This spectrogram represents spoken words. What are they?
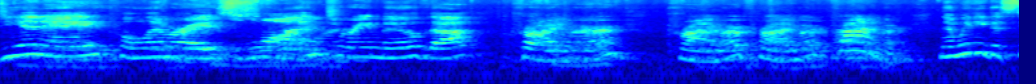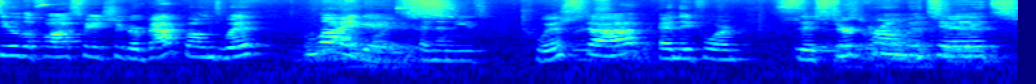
DNA polymerase 1 to remove the primer, primer, primer, primer. Then we need to seal the phosphate sugar backbones with ligase. And then these twist up and they form sister chromatids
